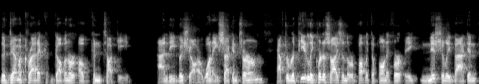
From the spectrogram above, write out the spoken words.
the Democratic governor of Kentucky, Andy Beshear, won a second term after repeatedly criticizing the Republican opponent for initially backing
